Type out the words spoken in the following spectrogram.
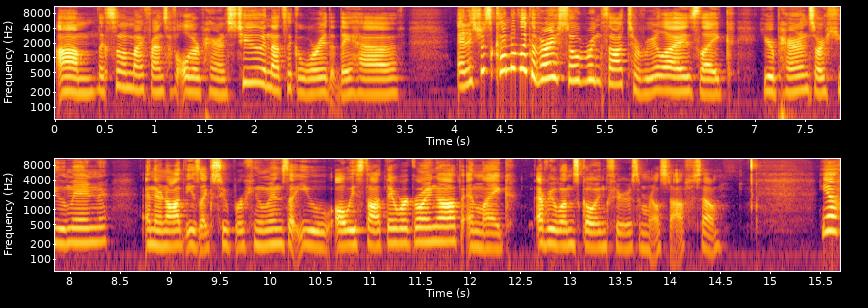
um, like some of my friends have older parents too, and that's like a worry that they have, and it's just kind of like a very sobering thought to realize like your parents are human and they're not these like superhumans that you always thought they were growing up, and like everyone's going through some real stuff. So, yeah,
